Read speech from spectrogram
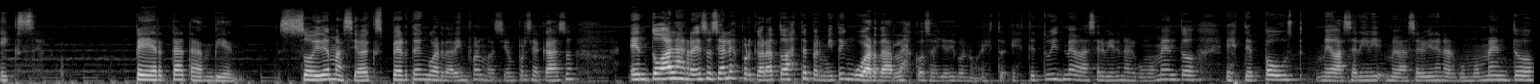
experta también soy demasiado experta en guardar información por si acaso en todas las redes sociales porque ahora todas te permiten guardar las cosas. Yo digo, no, esto, este tweet me va a servir en algún momento, este post me va a servir, me va a servir en algún momento,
